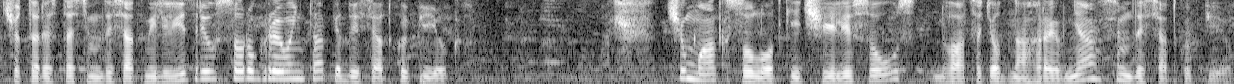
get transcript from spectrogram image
470 мл 40 гривень та 50 копійок. Чумак солодкий чилі соус 21 гривня 70 копійок.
